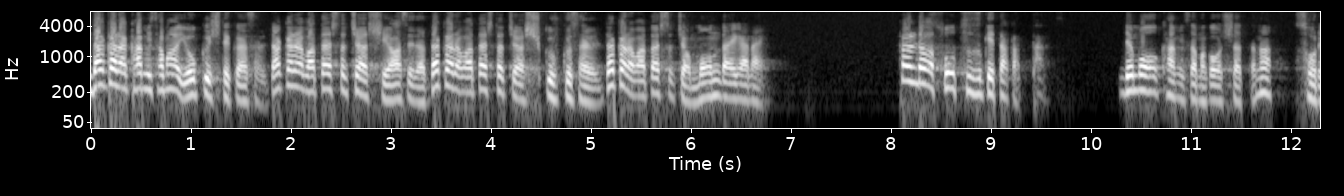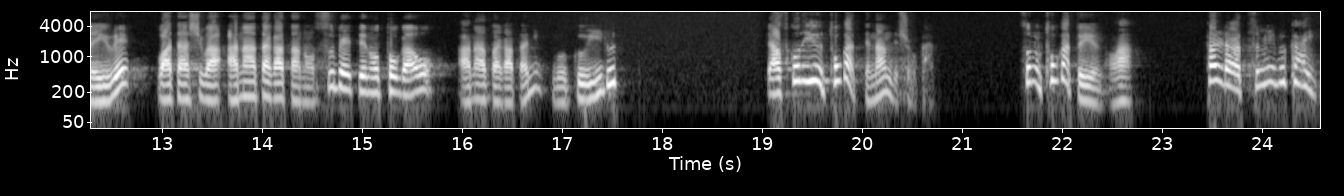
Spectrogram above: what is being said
だから神様は良くしてくださる。だから私たちは幸せだ。だから私たちは祝福される。だから私たちは問題がない。彼らはそう続けたかったんです。でも神様がおっしゃったのは、それゆえ、私はあなた方のすべての咎をあなた方に報いる。で、あそこで言うトガって何でしょうか？そのトガというのは、彼らが罪深い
